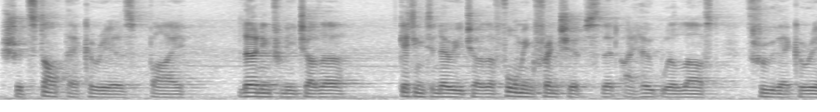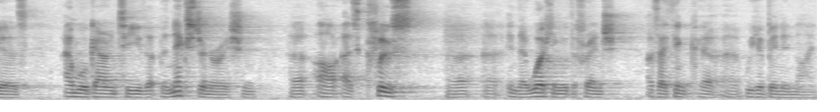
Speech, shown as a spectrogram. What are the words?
should start their careers by learning from each other, getting to know each other, forming friendships that I hope will last through their careers and will guarantee that the next generation uh, are as close uh, uh, in their working with the French as I think uh, uh, we have been in mine.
